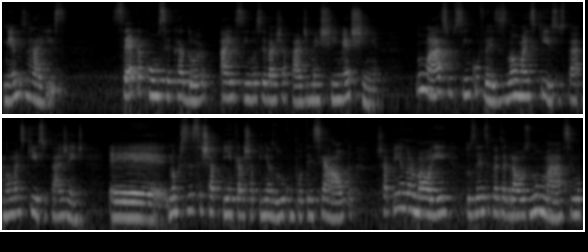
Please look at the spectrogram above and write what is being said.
menos raiz. Seca com o secador, aí sim você vai chapar de mexinha em mexinha. No máximo cinco vezes, não mais que isso, tá? Não mais que isso, tá, gente? É... Não precisa ser chapinha, aquela chapinha azul com potência alta. Chapinha normal aí, 250 graus no máximo,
